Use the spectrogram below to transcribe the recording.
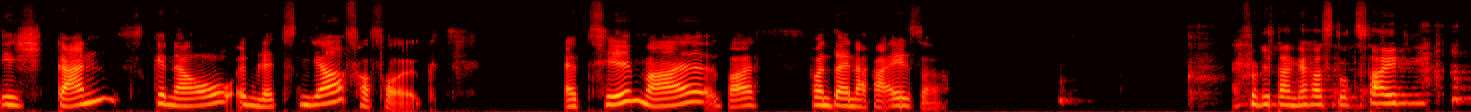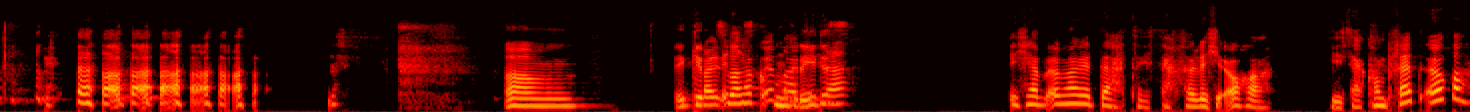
dich ganz genau im letzten Jahr verfolgt. Erzähl mal was von deiner Reise. Wie lange hast du Zeit? ähm, Gibt es was Konkretes? ich habe immer gedacht, die ist ja völlig irre. Die ist ja komplett irre.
